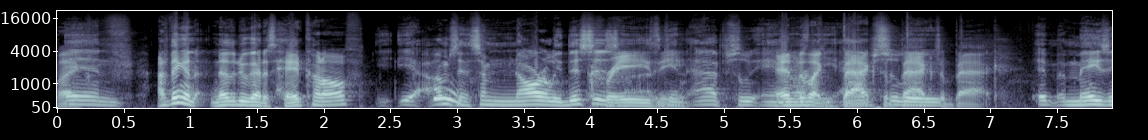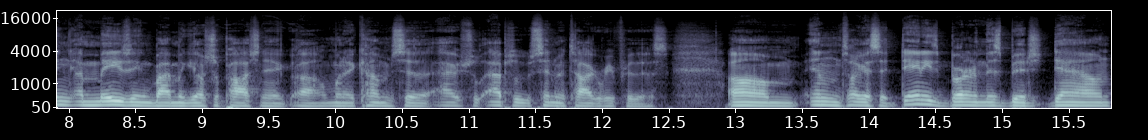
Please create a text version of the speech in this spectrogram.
Like, And- I think another dude got his head cut off. yeah, I'm saying some gnarly. This Crazy. is crazy, absolute and it was like anarchy, back to back to absolute- back. amazing, amazing by Miguel Sapochnik uh, when it comes to actual absolute cinematography for this. Um, and like I said, Dany's burning this bitch down.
